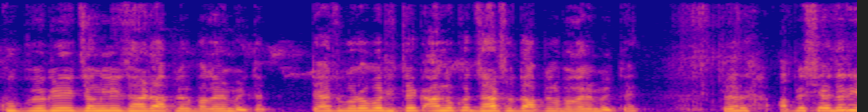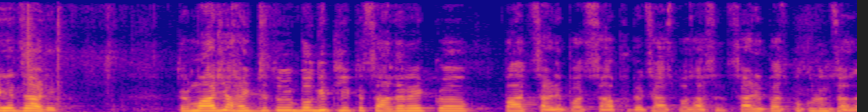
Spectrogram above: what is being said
खूप वेगळी जंगली झाडं आपल्याला बघायला मिळतात. त्याचबरोबर इथे एक अनोखं झाडसुद्धा आपल्याला बघायला मिळते तर आपल्या शेजारी हे झाड आहे. तर माझी हाईट जर तुम्ही बघितली तर साधारण एक पाच साडेपाच सहा फुटाच्या आसपास असेल. साडेपाच पकडून चाला.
